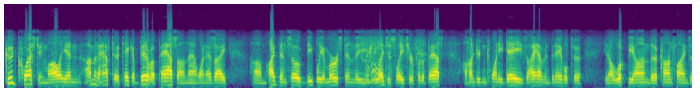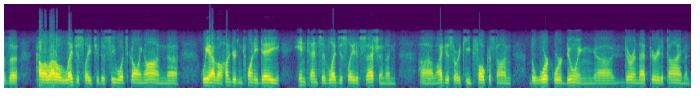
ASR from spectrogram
good question, Molly, and I'm going to have to take a bit of a pass on that one as I um, I've been so deeply immersed in the legislature for the past 120 days. I haven't been able to, you know, look beyond the confines of the Colorado legislature to see what's going on. Uh, we have a 120 day intensive legislative session, and uh, I just sort of keep focused on the work we're doing uh, during that period of time. And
